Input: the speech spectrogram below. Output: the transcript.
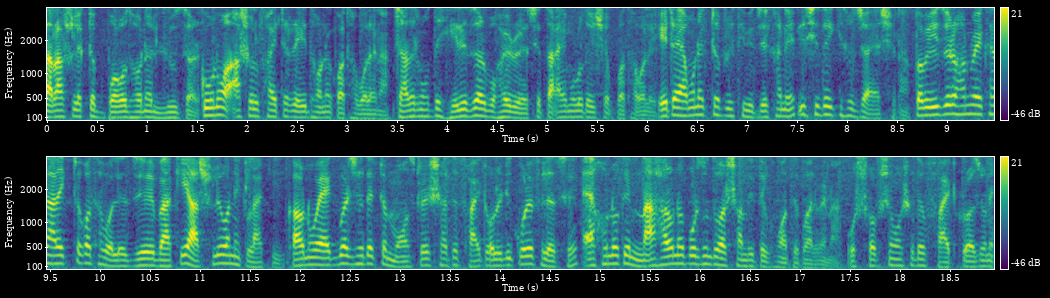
তারা আসলে একটা বড় ধরনের লুজার কোনো আসল ফাইটার এই ধরনের কথা বলে না। যাদের মধ্যে হেরে যাওয়ার ভয় রয়েছে, তারাই মূলত এইসব কথা বলে। এটা এমন একটা পৃথিবী যেখানে কিছুতেই কিছু যায় আসে না। তবে ইউজিরো হানমা এখানে আরেকটা কথা বলে যে, বাকি আসলে অনেক লাকি কারণ ও একবার যেহেতু একটা মনস্টারের সাথে ফাইট অলরেডি করে ফেলেছে, এখন ওকে না হারানো পর্যন্ত আর শান্তিতে ঘুমাতে পারবে না। ও সবসময় সাথে ফাইট করার জন্য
